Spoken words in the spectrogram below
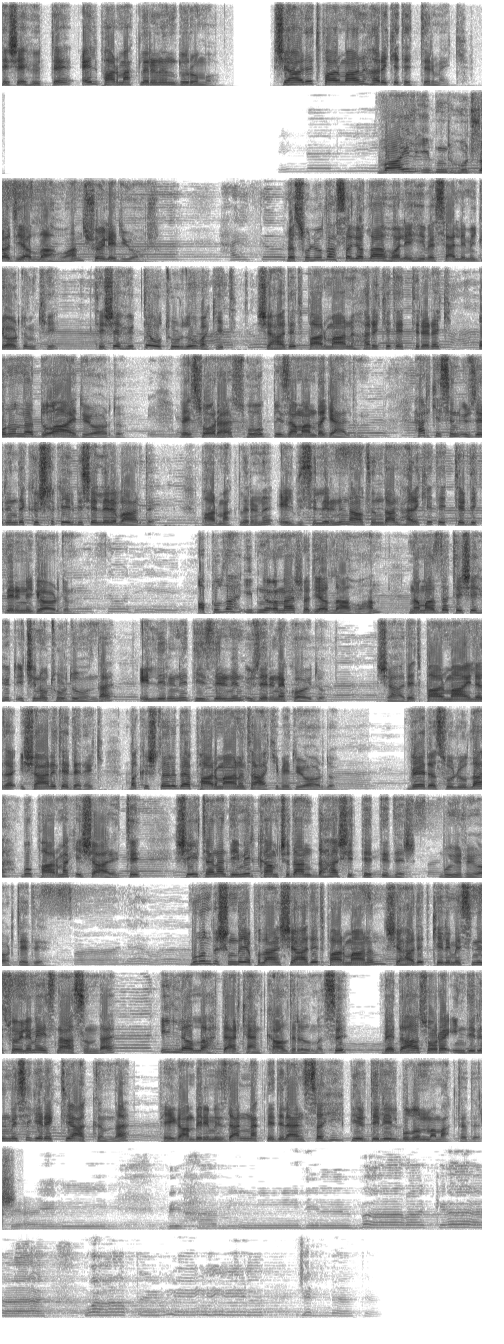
Teşehhütte el parmaklarının durumu. Şehadet parmağını hareket ettirmek. Vail İbn Huc radıyallahu an şöyle diyor. Resulullah sallallahu aleyhi ve sellemi gördüm ki, teşehhütte oturduğu vakit şehadet parmağını hareket ettirerek onunla dua ediyordu. Ve sonra soğuk bir zamanda geldim. Herkesin üzerinde kışlık elbiseleri vardı. Parmaklarını elbiselerinin altından hareket ettirdiklerini gördüm. Abdullah İbni Ömer radıyallahu an namazda teşehhüt için oturduğunda ellerini dizlerinin üzerine koydu. Şehadet parmağıyla da işaret ederek bakışları da parmağını takip ediyordu. Ve Resulullah bu parmak işareti şeytana demir kamçıdan daha şiddetlidir buyuruyor dedi. Bunun dışında yapılan şehadet parmağının şehadet kelimesini söyleme esnasında illallah derken kaldırılması ve daha sonra indirilmesi gerektiği hakkında Peygamberimizden nakledilen sahih bir delil bulunmamaktadır.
